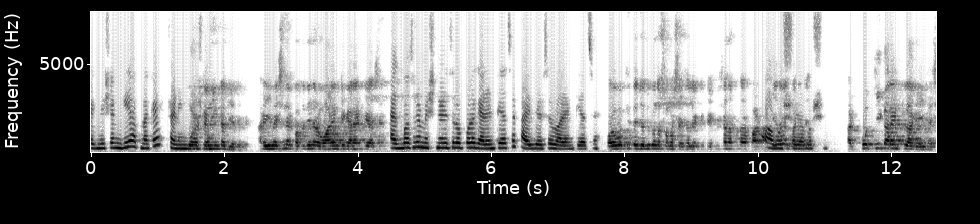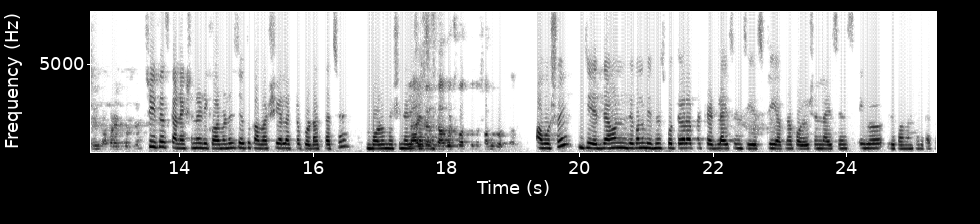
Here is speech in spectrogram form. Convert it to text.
টেকনিশিয়ান গিয়ে আপনাকে ট্রেনিং দিয়ে ট্রেনিংটা দিয়ে দেবে। আর এই মেশিনের কতদিনের ওয়ারেন্টি গ্যারান্টি আছে? এক বছরের মেশিনারিজ এর উপরে গ্যারান্টি আছে ফাইভ ইয়ার্স এর ওয়ারেন্টি আছে। পরবর্তীতে যদি কোনো সমস্যা হয় তাহলে একটি টেকনিশিয়ান আপনারা অবশ্যই অবশ্যই। আর কো- কি কারেন্ট লাগে এই মেশিন অপারেট করতে? থ্রি ফেজ কানেকশনের রিকোয়ারমেন্ট আছে যেহেতু কমার্শিয়াল একটা প্রোডাক্ট আছে বড় মেশিনারিজ আছে। লাইসেন্স কাগজপত্র তো সবই করতে হবে। অবশ্যই যে যখন যে কোনো বিজনেস করতে গেলে আপনার ট্রেড লাইসেন্স জিএসটি আপনার পলিউশন লাইসেন্স এগুলো রিকোয়ারমেন্ট থেকে থাকে।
